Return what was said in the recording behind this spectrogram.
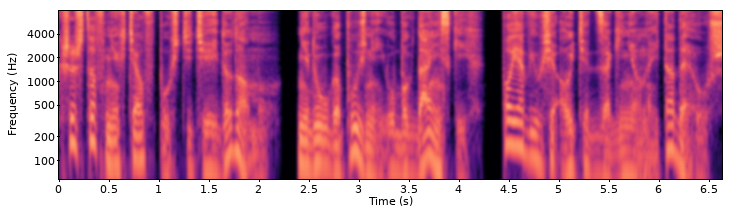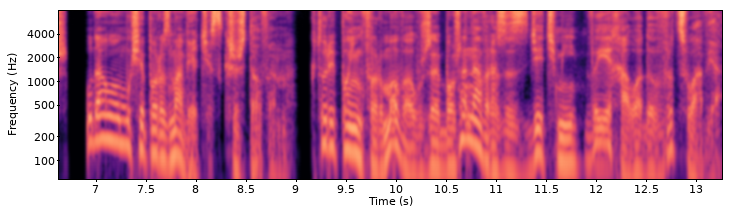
Krzysztof nie chciał wpuścić jej do domu. Niedługo później u Bogdańskich pojawił się ojciec zaginionej Tadeusz. Udało mu się porozmawiać z Krzysztofem, który poinformował, że Bożena wraz z dziećmi wyjechała do Wrocławia.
